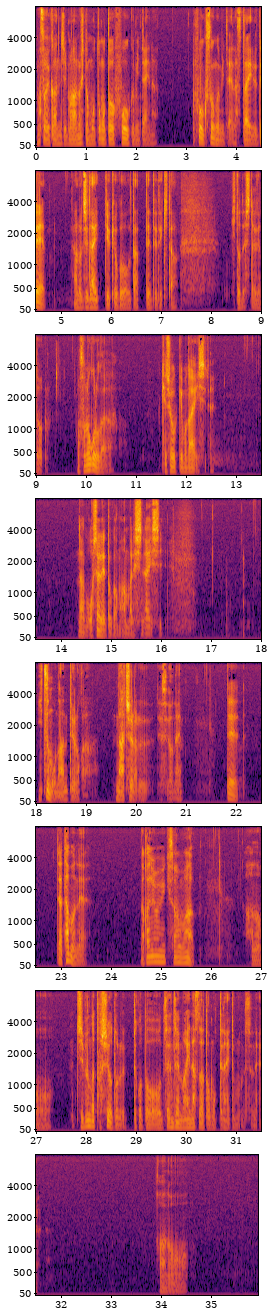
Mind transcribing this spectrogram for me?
まあ、そういう感じ。まあ、あの人もともとフォークみたいな、フォークソングみたいなスタイルで、あの時代っていう曲を歌って出てきた人でしたけど、その頃から化粧気もないしね、なんかおしゃれとかもあんまりしないし、いつもなんていうのかな、ナチュラルですよね。で、で多分ね、中島みゆきさんは、あの、自分が年を取るってことを全然マイナスだと思ってないと思うんですよね。あの、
